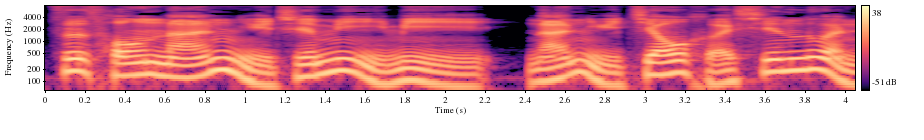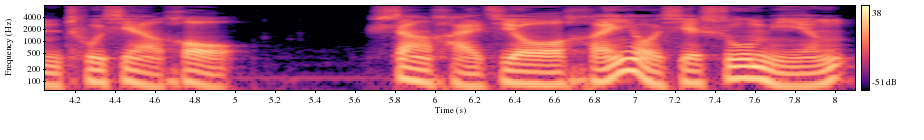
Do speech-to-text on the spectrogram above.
自从男女之秘密、男女交合新论出现后，上海就很有些书名。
